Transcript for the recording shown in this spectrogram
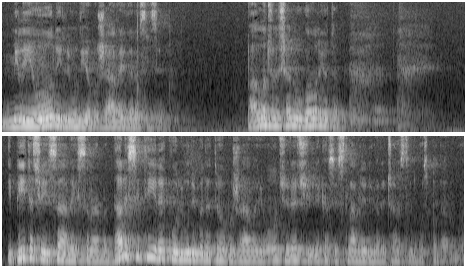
milioni ljudi obožavaju danas na zemlji. Pa Allah Đelešanu govori o tome. I pitaće Isa a.s. da li si ti rekao ljudima da te obožavaju? On će reći neka se i veličanstven gospodaru moj.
